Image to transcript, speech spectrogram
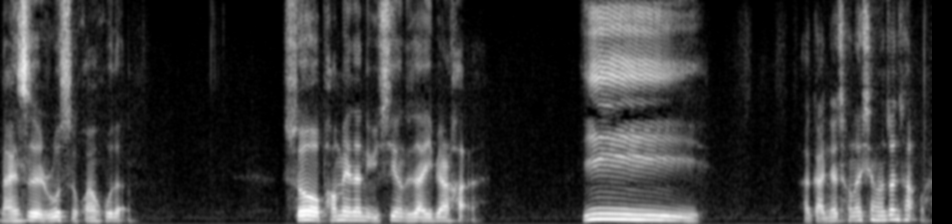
男士如此欢呼的，所有旁边的女性都在一边喊：“咦！”啊，感觉成了相声专场了。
